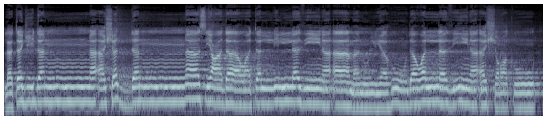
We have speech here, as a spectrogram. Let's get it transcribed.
لتجدن أشد الناس عداوة للذين آمنوا اليهود والذين أشركوا.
